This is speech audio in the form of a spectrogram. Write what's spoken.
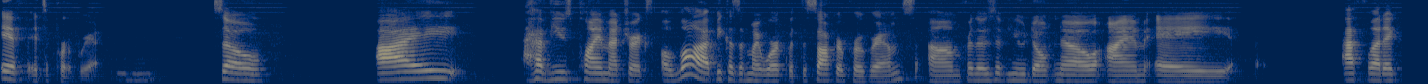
if it's appropriate. Mhm. So I have used plyometrics a lot because of my work with the soccer programs. Um, for those of you who don't know, I'm a athletic,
